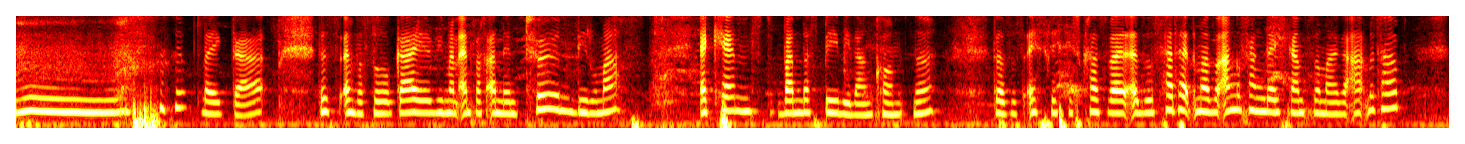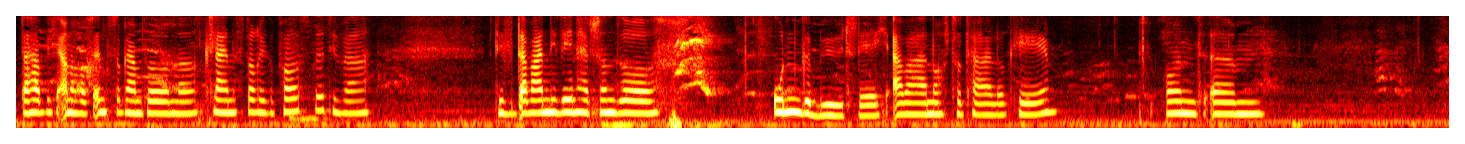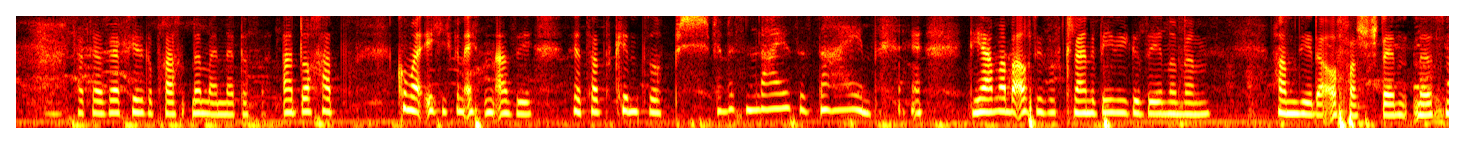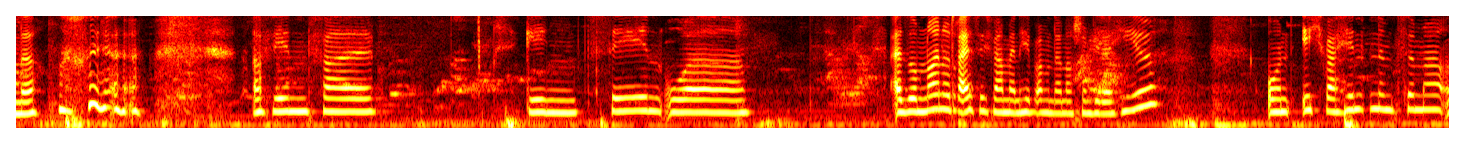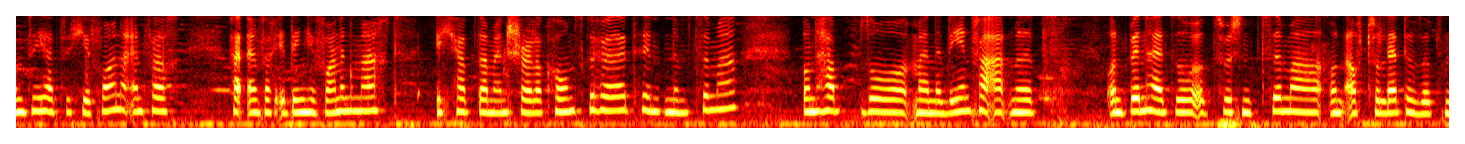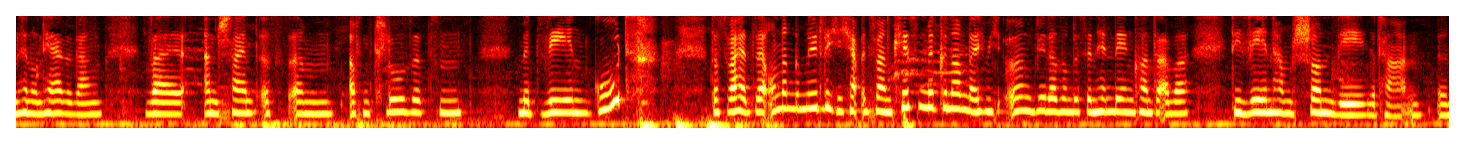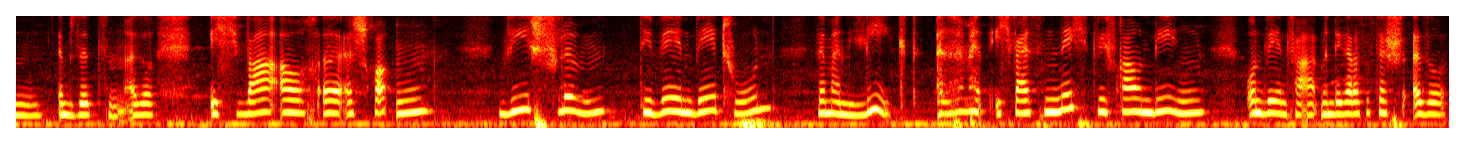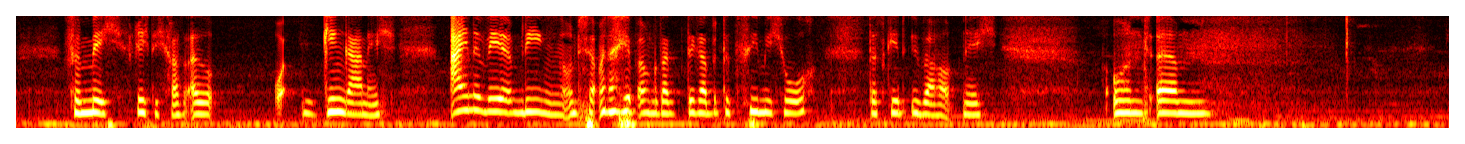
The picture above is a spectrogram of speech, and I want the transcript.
like that. Das ist einfach so geil, wie man einfach an den Tönen, die du machst, erkennst, wann das Baby dann kommt, ne? Das ist echt richtig krass, weil also es hat halt immer so angefangen, da ich ganz normal geatmet habe. Da habe ich auch noch auf Instagram so eine kleine Story gepostet, die war die, da waren die Wehen halt schon so ungemütlich, aber noch total okay. Und ähm, es hat ja sehr viel gebracht, ne, mein nettes. Ah, doch hat's. Guck mal, ich, ich bin echt ein Assi. Jetzt hat's Kind so, psch, wir müssen leise sein. Die haben aber auch dieses kleine Baby gesehen und dann haben die da auch Verständnis, ne? Auf jeden Fall gegen 10 Uhr, also um 9.30 Uhr war meine Hebamme dann auch schon wieder hier. Und ich war hinten im Zimmer und sie hat sich hier vorne einfach hat einfach ihr Ding hier vorne gemacht. Ich habe da meinen Sherlock Holmes gehört, hinten im Zimmer und habe so meine Wehen veratmet und bin halt so zwischen Zimmer und auf Toilette sitzen hin und her gegangen, weil anscheinend ist ähm, auf dem Klo sitzen mit Wehen gut. Das war halt sehr ungemütlich. Ich habe mir zwar ein Kissen mitgenommen, da ich mich irgendwie da so ein bisschen hinlegen konnte, aber die Wehen haben schon weh getan in, im Sitzen. Also ich war auch äh, erschrocken, wie schlimm die Wehen wehtun, wenn man liegt. Also wenn man, ich weiß nicht, wie Frauen liegen und Wehen veratmen, Digga. Das ist der, also für mich richtig krass. Also oh, ging gar nicht. Eine Wehe im Liegen und ich habe meiner Hebamme gesagt, Digga, bitte zieh mich hoch. Das geht überhaupt nicht. Und ähm,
